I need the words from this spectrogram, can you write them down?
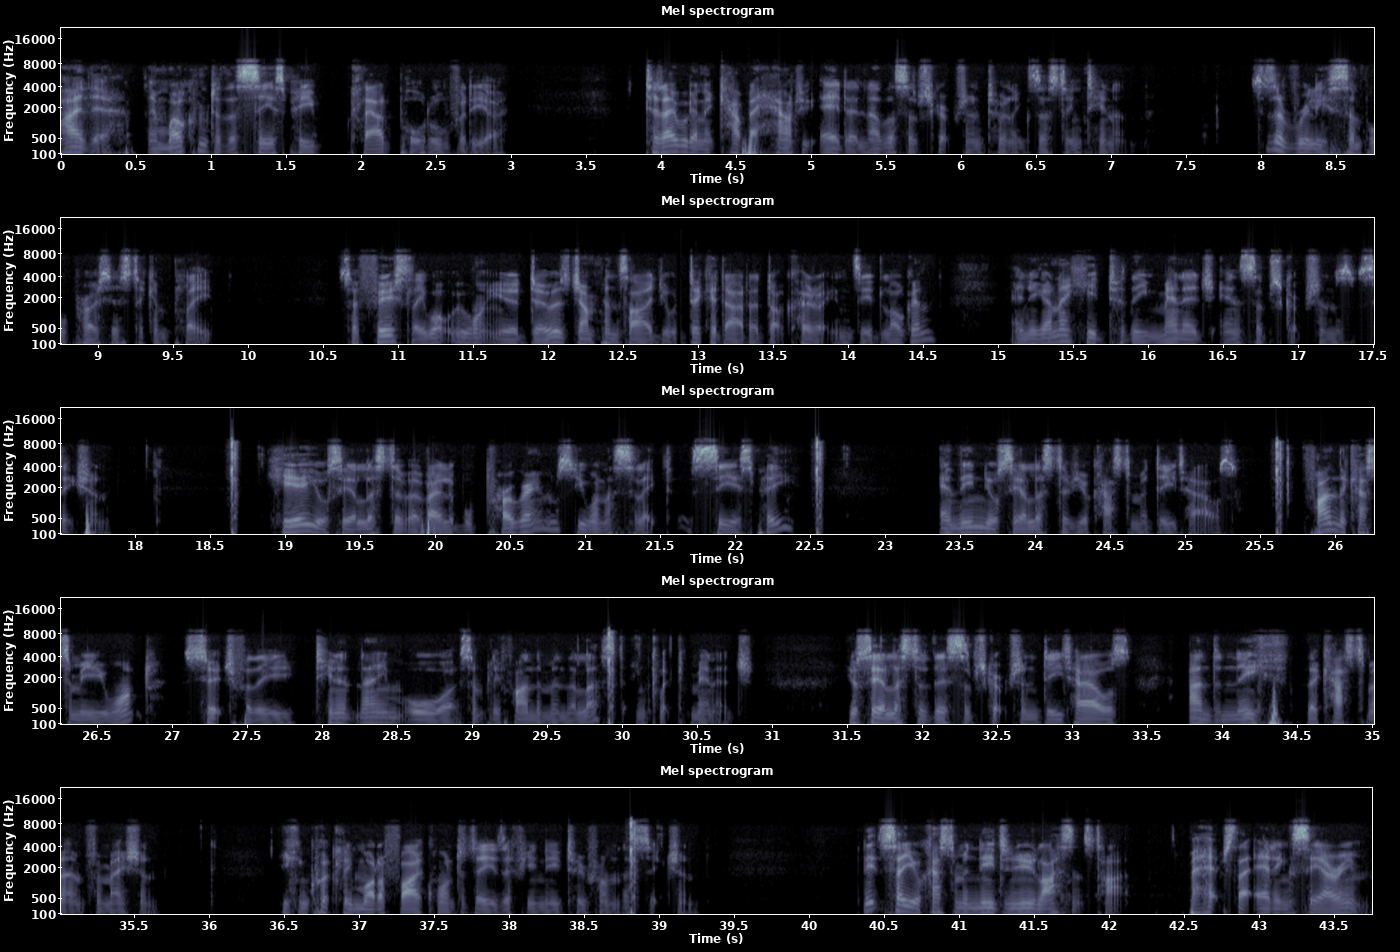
Hi there, and welcome to the CSP Cloud Portal video. Today we're going to cover how to add another subscription to an existing tenant. This is a really simple process to complete. So firstly, what we want you to do is jump inside your dickerdata.co.nz login, and you're going to head to the Manage and Subscriptions section. Here you'll see a list of available programs. You want to select CSP, and then you'll see a list of your customer details. Find the customer you want, search for the tenant name, or simply find them in the list and click Manage. You'll see a list of their subscription details underneath the customer information. You can quickly modify quantities if you need to from this section. Let's say your customer needs a new license type. Perhaps they're adding CRM.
